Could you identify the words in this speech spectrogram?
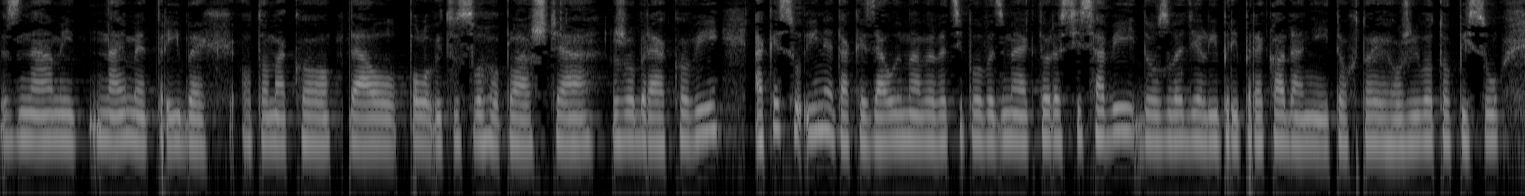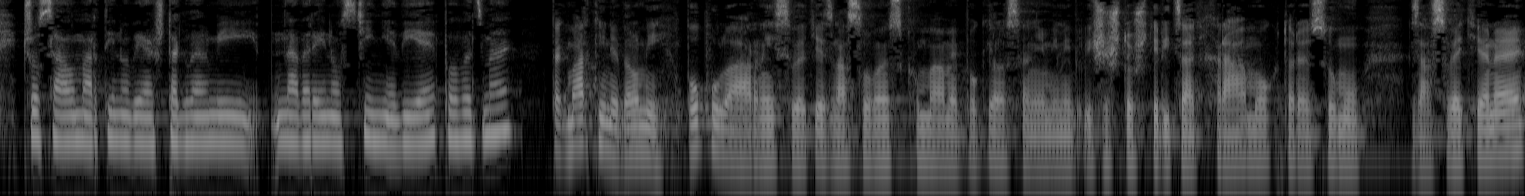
známy najmä príbeh o tom, ako dal polovicu svojho plášťa žobrákovi. Aké sú iné také zaujímavé veci, povedzme, ktoré ste sa vy dozvedeli pri prekladaní tohto jeho životopisu, čo sa o Martinovi až tak veľmi na verejnosti nevie, povedzme? Tak Martin je veľmi populárny svetec. Na Slovensku máme, pokiaľ sa nemýlim, vyše 140 chrámov, ktoré sú mu zasvetené.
